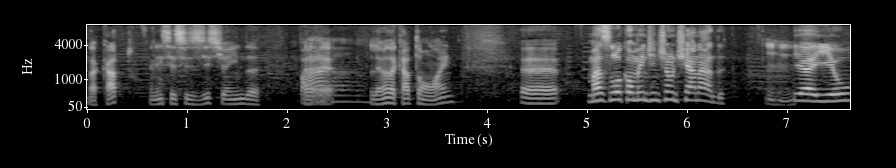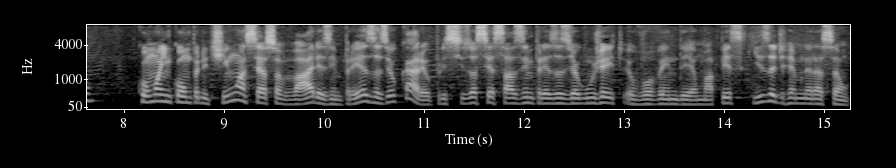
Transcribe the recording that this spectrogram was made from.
da Cato, eu nem sei se existe ainda. Pá. eh, lembra da Cato Online? Eh, mas localmente a gente não tinha nada. Uhum. E aí eu, como a Incompany tinha um acesso a várias empresas, eu, cara, eu preciso acessar as empresas de algum jeito. Eu vou vender uma pesquisa de remuneração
